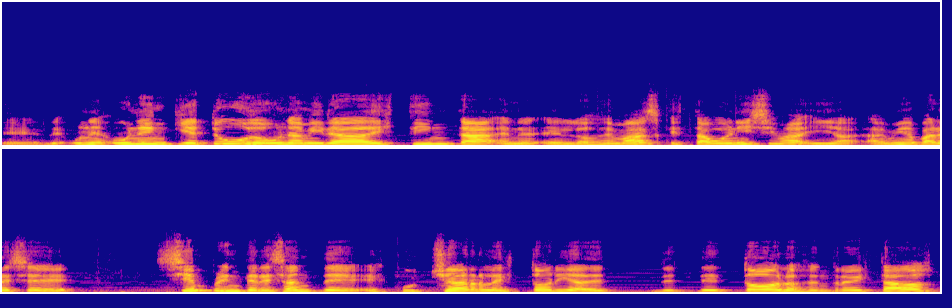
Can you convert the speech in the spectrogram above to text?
eh, una, inquietud o una mirada distinta en, los demás que está buenísima y a, mí me parece siempre interesante escuchar la historia de, todos los entrevistados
